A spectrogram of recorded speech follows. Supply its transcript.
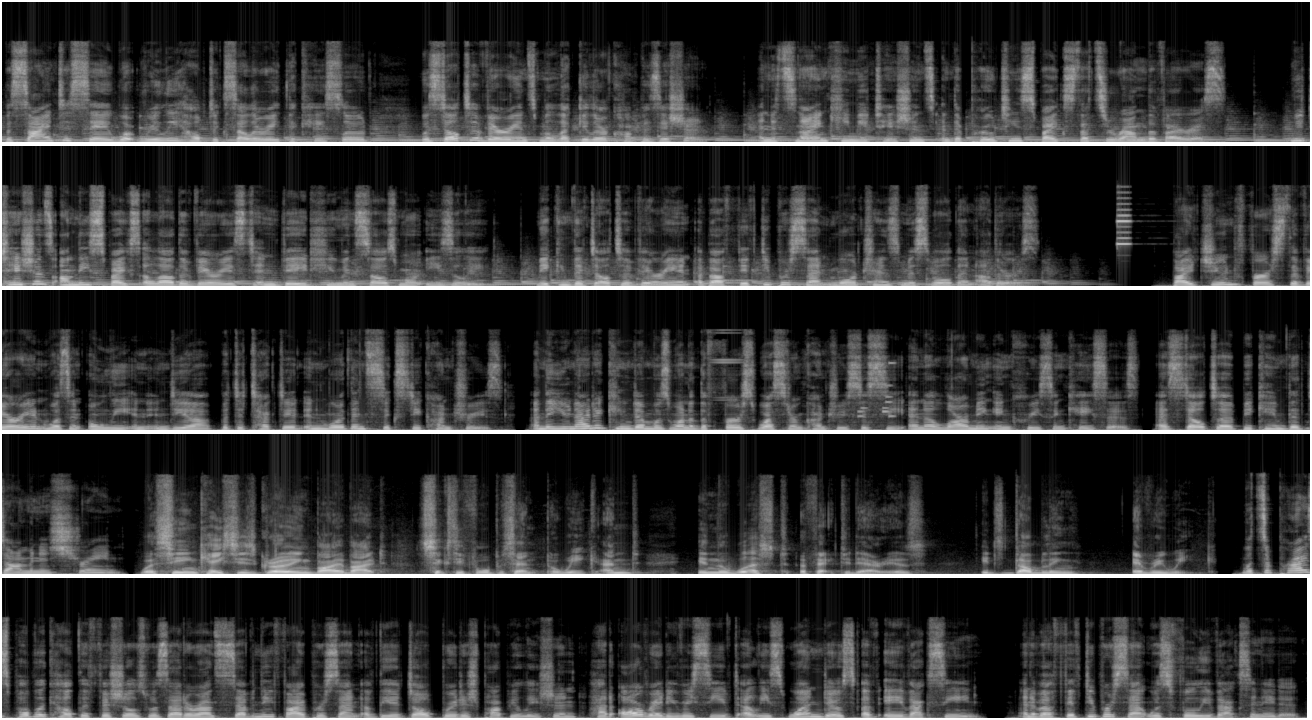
But scientists say what really helped accelerate the caseload was Delta variant's molecular composition and its nine key mutations in the protein spikes that surround the virus. Mutations on these spikes allow the virus to invade human cells more easily, making the Delta variant about 50% more transmissible than others. By June 1st, the variant wasn't only in India, but detected in more than 60 countries. And the United Kingdom was one of the first Western countries to see an alarming increase in cases, as Delta became the dominant strain. We're seeing cases growing by about 64% per week, and in the worst affected areas, it's doubling every week. What surprised public health officials was that around 75% of the adult British population had already received at least one dose of a vaccine, and about 50% was fully vaccinated.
